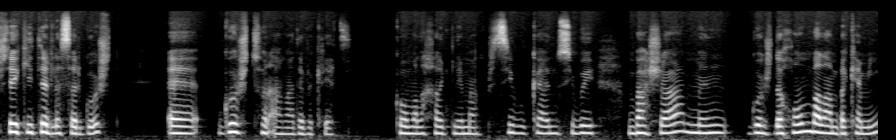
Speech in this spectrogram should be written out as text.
شتێکی تر لەسەر گۆشت گۆشت چۆن ئامادە بکرێت کۆمەڵە خەڵک لێمان پرسیبوو کە نووسیبووی باشە من گۆشت دەخۆم بەڵام بە کەمی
